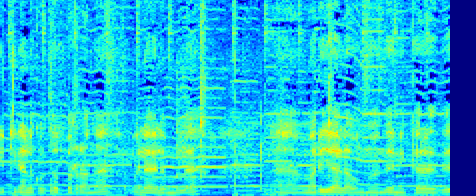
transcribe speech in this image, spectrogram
ஈட்டினால் குத்தப்படுறாங்க விலை எலும்பில் மரியால் அவங்க வந்து நிற்கிறது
